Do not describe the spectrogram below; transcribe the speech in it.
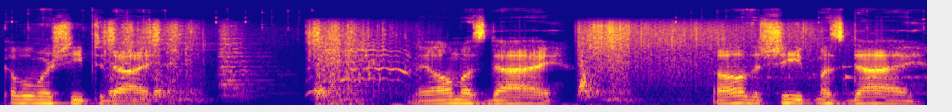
couple more sheep to die. They all must die. All the sheep must die.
